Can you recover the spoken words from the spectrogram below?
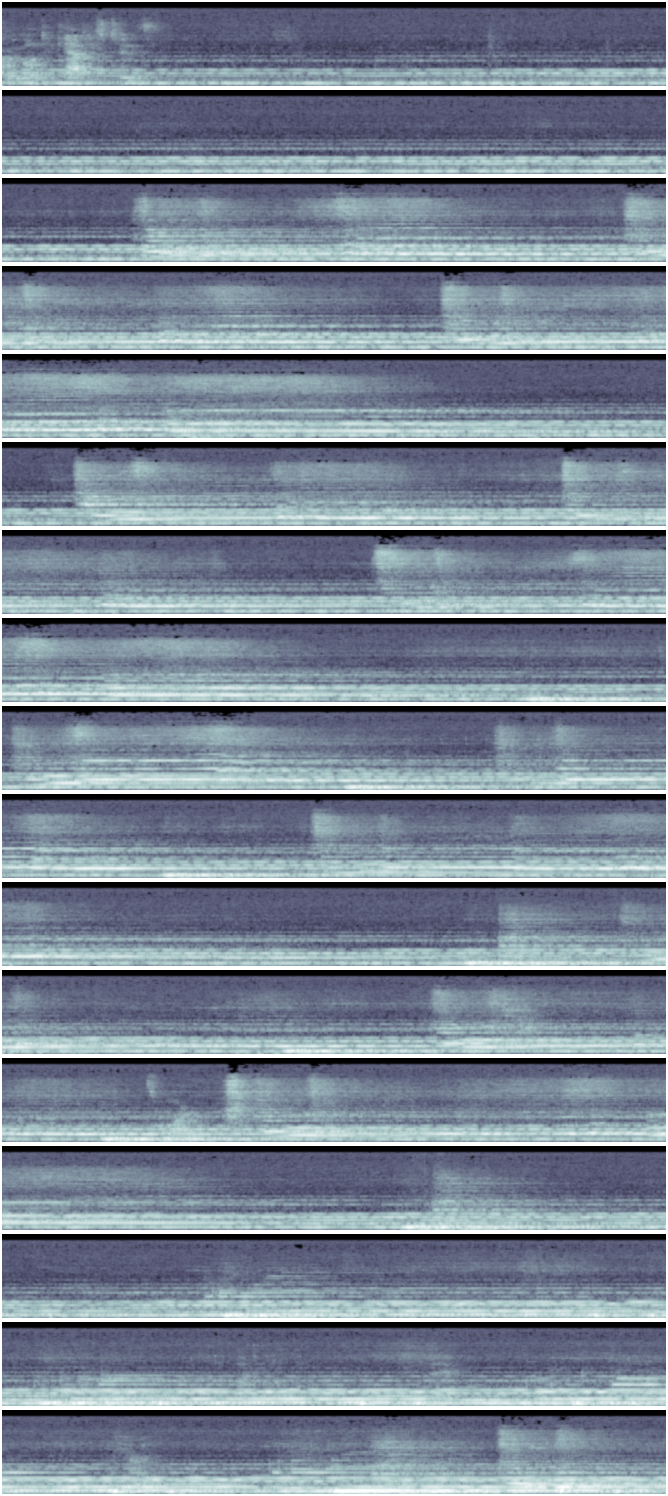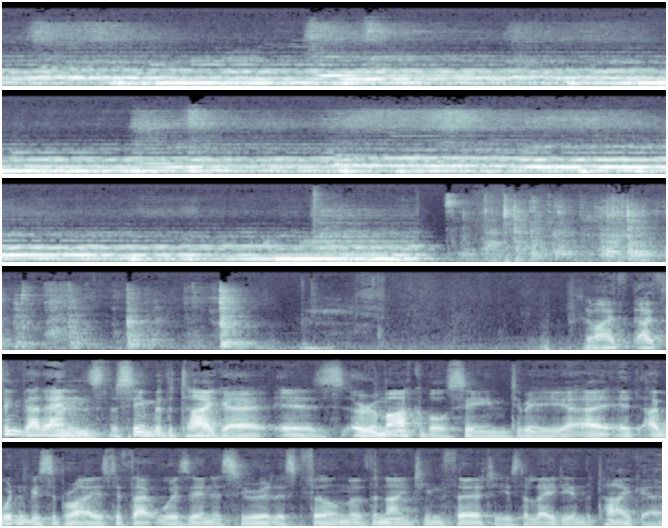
think that ends. The scene with the tiger is a remarkable scene to me. I, it, I wouldn't be surprised if that was in a surrealist film of the 1930s, The Lady and the Tiger.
